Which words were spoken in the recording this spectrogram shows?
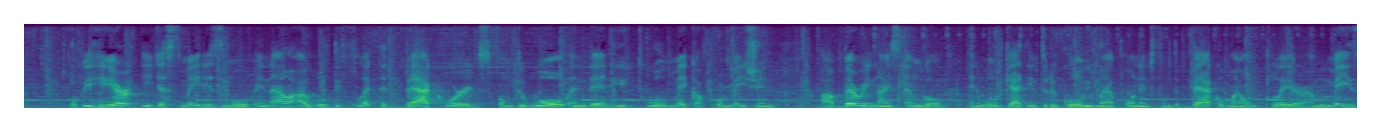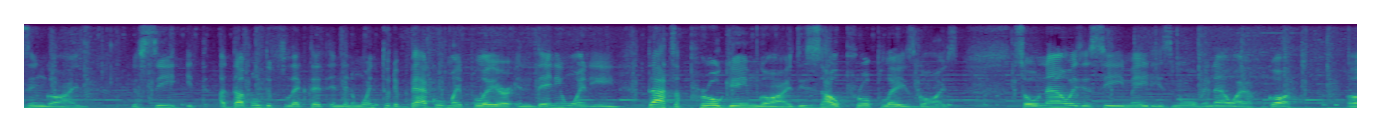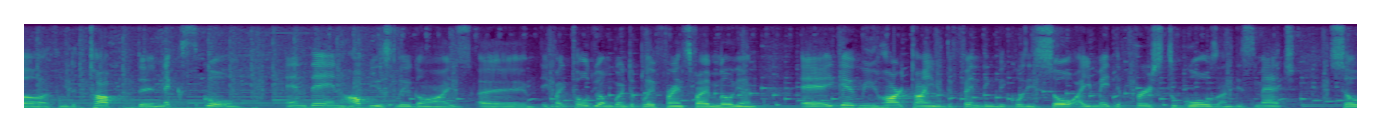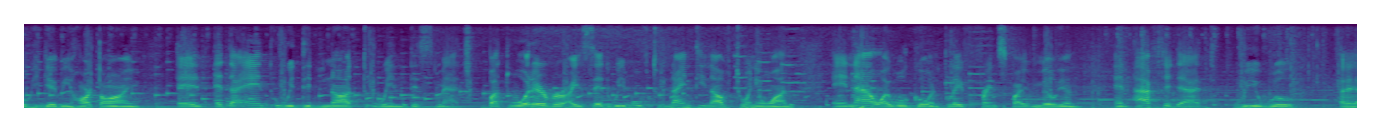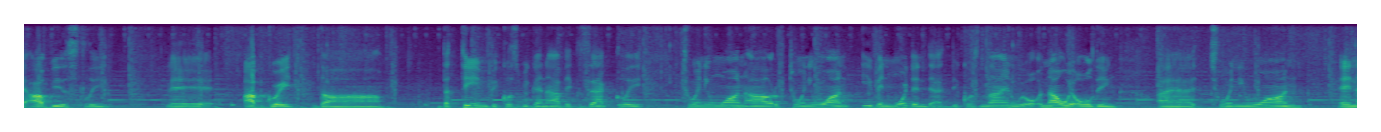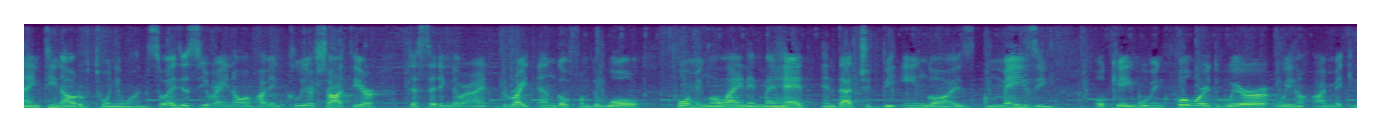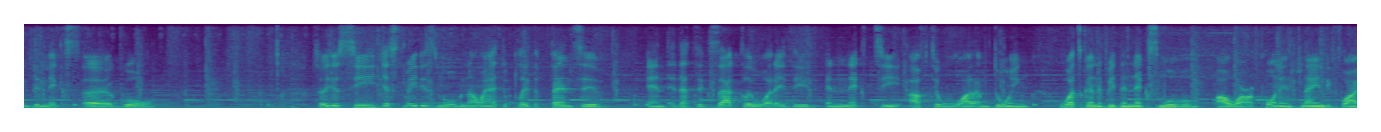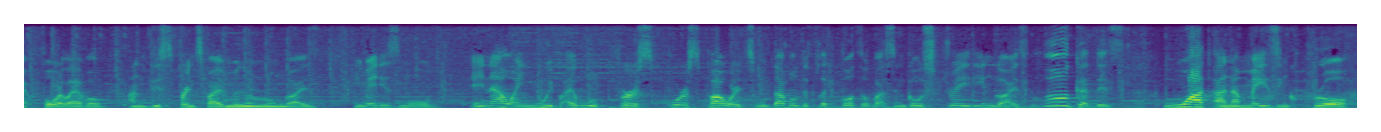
over here he just made his move and now I will deflect it backwards from the wall and then it will make a formation a very nice angle and will get into the goal of my opponent from the back of my own player. Amazing guys. You see it a double deflected and then went to the back of my player and then he went in. That's a pro game guys. This is how pro plays guys. So now as you see he made his move and now I have got uh, from the top the next goal and then obviously guys uh, if I told you I'm going to play France 5 million uh, he gave me hard time defending because he saw I made the first two goals on this match so he gave me hard time. And at the end we did not win this match. But whatever I said we moved to 19 out of 21 and now I will go and play France 5 million. And after that we will uh, obviously uh, upgrade the the team because we're gonna have exactly 21 out of 21 even more than that because 9 we now we're holding uh, 21 and 19 out of 21 so as you see right now I'm having clear shot here just setting the right, the right angle from the wall forming a line in my head and that should be in guys. Amazing. Okay moving forward where we I'm making the next uh, goal. So as you see just made this move. Now I had to play defensive and that's exactly what I did. And next see after what I'm doing what's gonna be the next move of our opponent 94 level and this French 5 million room guys. He made his move and now I knew if I will first force power it will double deflect both of us and go straight in guys. Look at this. What an amazing pro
